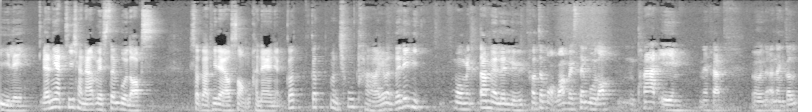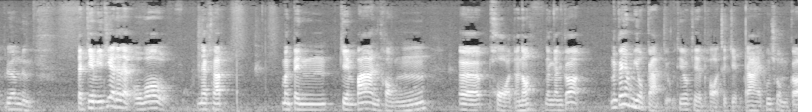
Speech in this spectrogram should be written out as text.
ดีเลย แล้วเนี่ยที่ชนะ Western Bulldogs สั สัปดาห์ที่แล้ว 2 คะแนนเนี่ยก็ก็มันช่วงท้ายมันไม่ได้มีโมเมนตัมอะไรเลยหรือเขาจะบอกว่า Western Bulldogs พลาดเองนะครับเอออันนั้นก็เรื่องหนึ่ง แต่เกมนี้ที่ Adelaide Oval นะครับ มันเป็นเกมบ้านของเอ่อพอร์ตอะเนาะดังนั้นก็มันก็ยังมีโอกาสอยู่ที่โอเคพอร์ตจะเก็บได้ ผู้ชมก็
